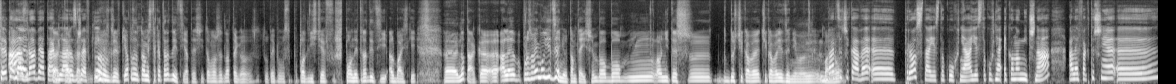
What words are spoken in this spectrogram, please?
Tylko Ale- dla zdrowia, tak, dla rozgrzewki. Dla rozgrzewki, a poza tym tam jest taka tradycja też i to może dlatego tutaj po prostu popadliście w szpony tradycji albańskiej. E, no tak, e, e, ale porozmawiamy o jedzeniu tamtejszym, bo, bo mm, oni też e, dość ciekawe, ciekawe jedzenie e, mają. Bardzo ciekawe. Prosta jest to kuchnia, jest to kuchnia ekonomiczna, ale faktycznie e,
